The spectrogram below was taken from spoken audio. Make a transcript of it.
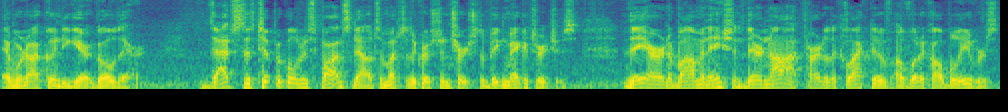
and we're not going to get, go there. That's the typical response now to much of the Christian church, the big megachurches. They are an abomination. They're not part of the collective of what I call believers.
